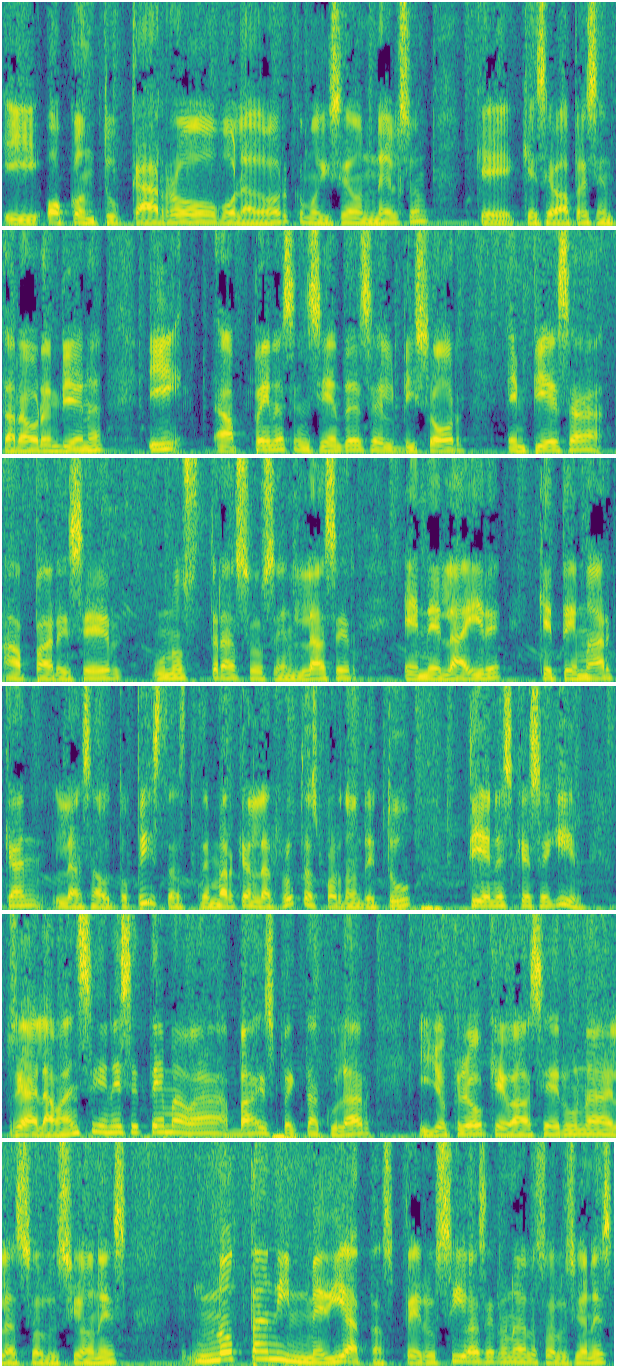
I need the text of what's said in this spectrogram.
y, o con tu carro volador, como dice don Nelson, que, que se va a presentar ahora en Viena, y apenas enciendes el visor, empieza a aparecer unos trazos en láser en el aire que te marcan las autopistas, te marcan las rutas por donde tú tienes que seguir. O sea, el avance en ese tema va, va espectacular y yo creo que va a ser una de las soluciones no tan inmediatas, pero sí va a ser una de las soluciones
